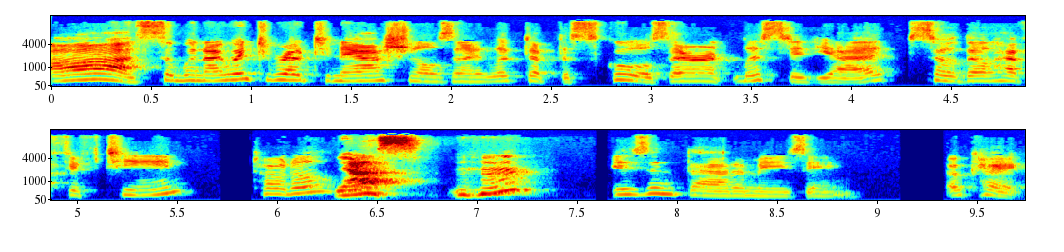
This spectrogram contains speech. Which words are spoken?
Ah, so when I went to Road to Nationals and I looked up the schools, they aren't listed yet. So they'll have 15 total? Yes. Mm-hmm. Isn't that amazing? Okay.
